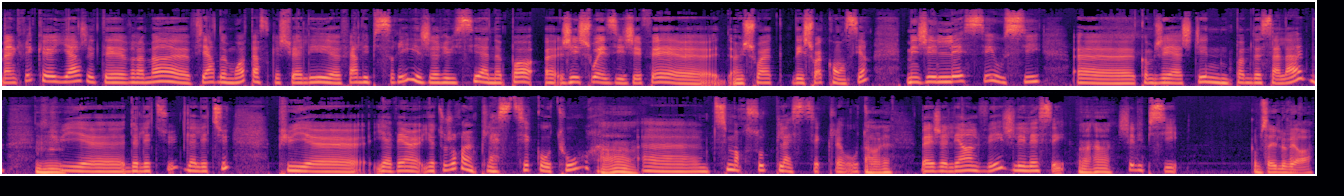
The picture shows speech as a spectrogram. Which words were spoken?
Malgré que hier j'étais vraiment euh, fière de moi parce que je suis allée euh, faire l'épicerie et j'ai réussi à ne pas. j'ai choisi, j'ai fait un choix, des choix conscients, mais j'ai laissé aussi, comme j'ai acheté une pomme de salade, mhm. puis de laitue, de la laitue, puis il y avait, un, il y a toujours un plastique autour, ah. un petit morceau de plastique là autour. Ah ben je l'ai enlevé, je l'ai laissé uh-huh. chez l'épicier. Comme ça, il le verra.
